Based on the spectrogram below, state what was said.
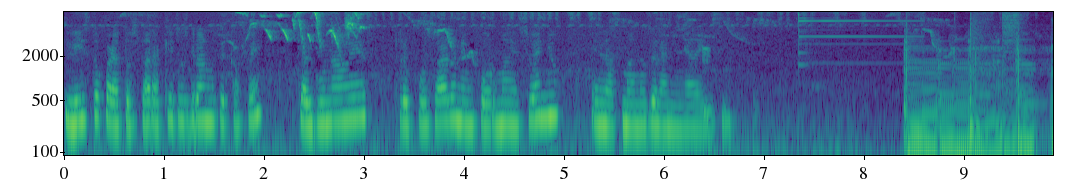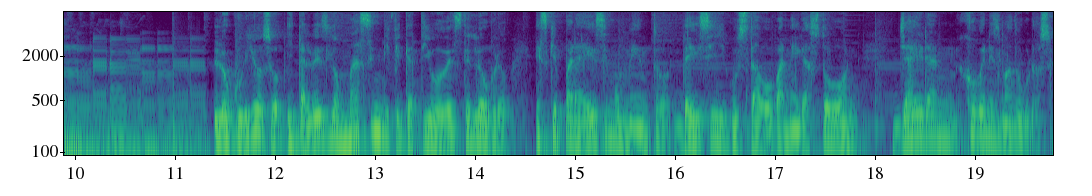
listo para tostar aquellos granos de café que alguna vez reposaron en forma de sueño en las manos de la niña Daisy. Lo curioso y tal vez lo más significativo de este logro es que para ese momento Daisy y Gustavo Vanegas Tobón ya eran jóvenes maduros,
